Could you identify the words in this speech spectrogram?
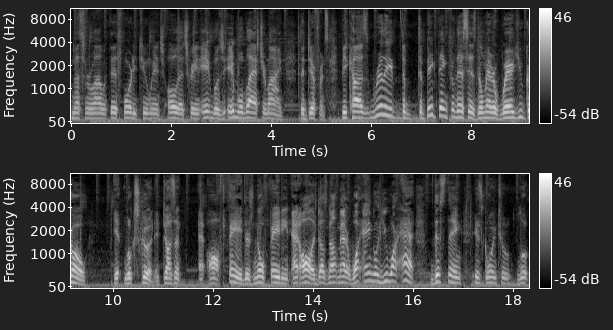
messing around with this 42 inch OLED screen it was it will blast your mind the difference because really the the big thing for this is no matter where you go it looks good it doesn't at all fade. There's no fading at all. It does not matter what angle you are at. This thing is going to look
